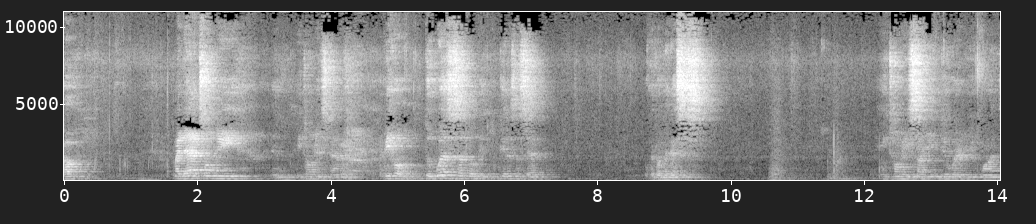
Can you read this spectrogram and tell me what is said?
Well, my dad told me, and he told me in Spanish, dijo, tú puedes hacer lo que tú quieres hacer, porque lo mereces. He told me, son, you can do whatever you want,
